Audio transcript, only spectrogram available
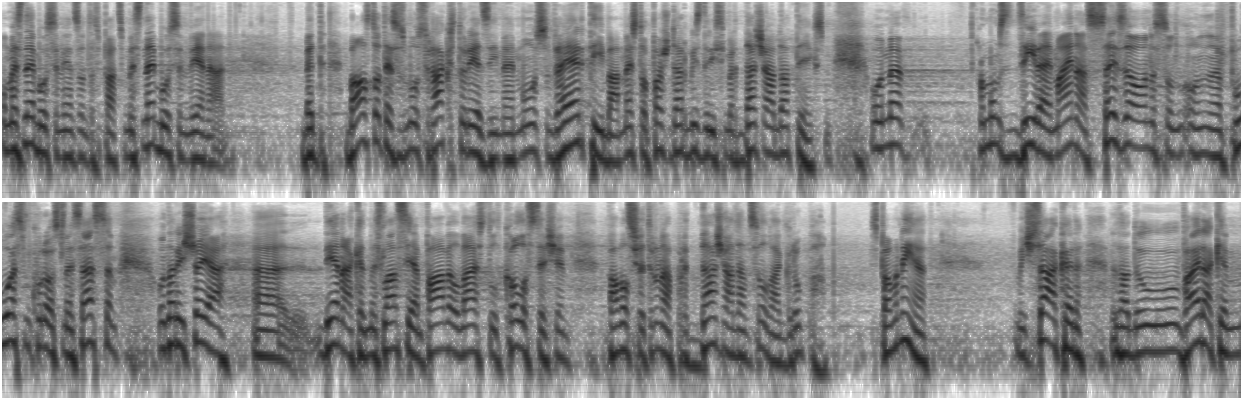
un mēs nebūsim viens un tas pats. Mēs nebūsim vienādi. Bet balstoties uz mūsu raksturiezīmēm, mūsu vērtībām, mēs to pašu darbu izdarīsim ar dažādu attieksmi. Un, uh, Un mums dzīvē mainās sezonas un, un posmi, kuros mēs esam. Un arī šajā uh, dienā, kad mēs lasījām Pāvila vēstuli kolosiešiem, Pāvils šeit runā par dažādām cilvēku grupām. Jūs pamanījāt? Viņš sāk ar tādu vairākiem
